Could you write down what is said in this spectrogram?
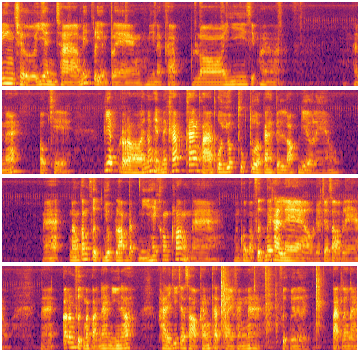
นิ่งเฉยเย็นชาไม่เปลี่ยนแปลงนี่นะครับ 125ทันนะ โอเค เรียบร้อยน้องเห็นไหมครับ ข้างขวาครูยุบทุกตัวกลายเป็นล็อกเดียวแล้วนะฮะน้องต้องฝึกยุบล็อกแบบนี้ให้คล่องๆนะบางคนบอกฝึกไม่ทันแล้ว เดี๋ยวจะสอบแล้วนะฮะก็ต้องฝึกมาก่อนหน้านี้เนาะใครที่จะสอบครั้งถัดไปครั้งหน้า ฝึกไว้เลย ตัดแล้วนะ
